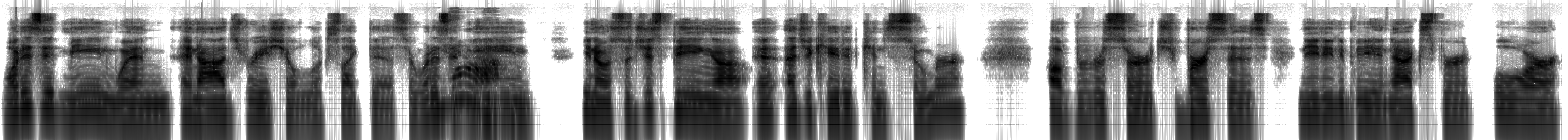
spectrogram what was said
what does it mean when an odds ratio looks like this? Or what does yeah. it mean you know so just being a, a educated consumer of research versus needing to be an expert or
